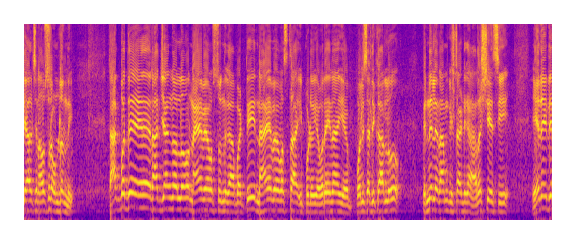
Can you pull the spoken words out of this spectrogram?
చేయాల్సిన అవసరం ఉంటుంది. కాకపోతే రాజ్యాంగంలో న్యాయ వ్యవస్థ ఉంది కాబట్టి న్యాయ వ్యవస్థ ఇప్పుడు ఎవరైనా పోలీస్ అధికారులు పిన్నెల్లి రామకృష్ణారెడ్డి గారిని అరెస్ట్ చేసి ఏదైతే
